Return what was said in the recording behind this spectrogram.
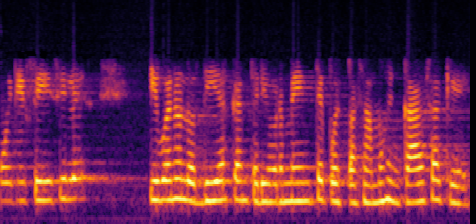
muy difíciles y bueno, los días que anteriormente pues pasamos en casa, que,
